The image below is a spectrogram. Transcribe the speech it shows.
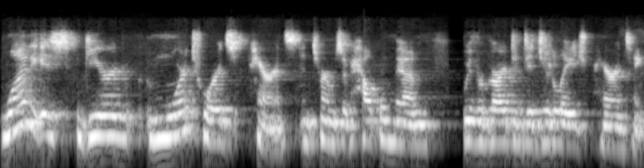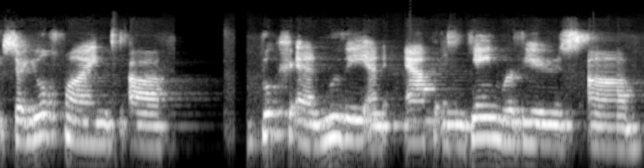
one is geared more towards parents in terms of helping them with regard to digital age parenting. So you'll find uh, book and movie and app and game reviews um,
